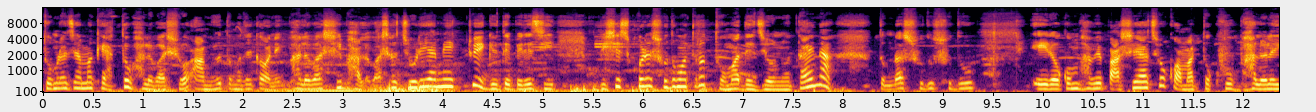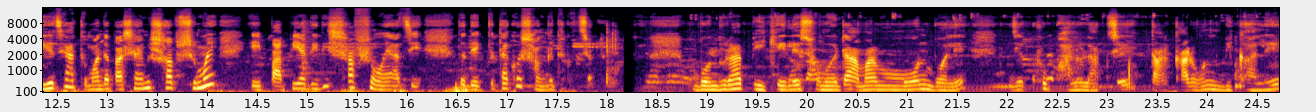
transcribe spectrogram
তোমরা যে আমাকে এত ভালোবাসো, আমিও তোমাদেরকে অনেক ভালোবাসি। ভালোবাসার জোরে আমি একটু এগোতে পেরেছি। বিশেষ করে শুধুমাত্র তোমাদের জন্য, তাই না? তোমরা শুধু শুধু এইরকমভাবে পাশে আছো। আমার তো খুব ভালো লেগেছে। আর তোমাদের পাশে আমি সব সময় এই পাপিয়া দিদি সব সময় আছি। তো দেখতে থাকো, সঙ্গে থাকো, চলো। বন্ধুরা বিকেলের সময়টা আমার মন বলে যে খুব ভালো লাগছে। তার কারণ বিকালে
